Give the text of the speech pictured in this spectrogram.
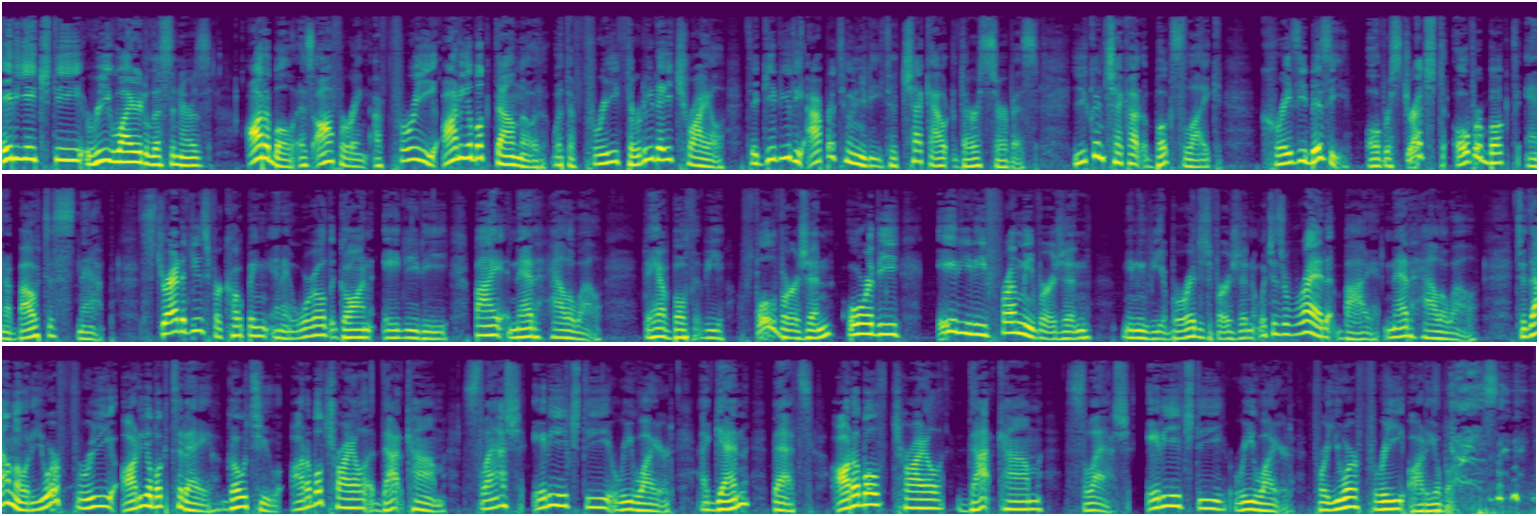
ADHD Rewired listeners, Audible is offering a free audiobook download with a free 30-day trial to give you the opportunity to check out their service. You can check out books like Crazy Busy, Overstretched, Overbooked, and About to Snap. Strategies for Coping in a World Gone ADD by Ned Hallowell. They have both the full version or the ADD friendly version, meaning the abridged version, which is read by Ned Hallowell. To download your free audiobook today, go to audibletrial.com slash ADHD Rewired. Again, that's audibletrial.com slash ADHD Rewired for your free audiobook.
